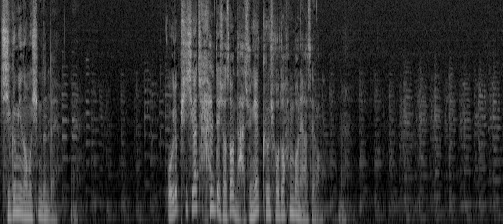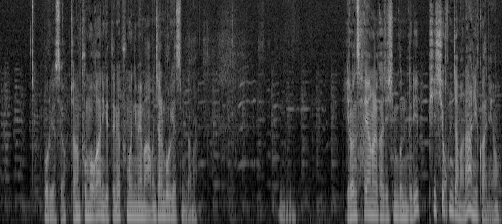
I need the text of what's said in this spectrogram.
지금이 너무 힘든데 네. 오히려 PC가 잘 되셔서 나중에 그 효도 한 번에 하세요. 모르겠어요. 저는 부모가 아니기 때문에 부모님의 마음은 잘 모르겠습니다만 음, 이런 사연을 가지신 분들이 PC 혼자만은 아닐 거 아니에요.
